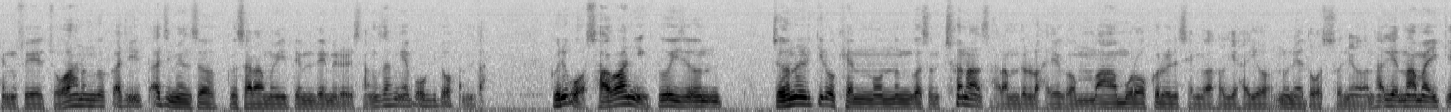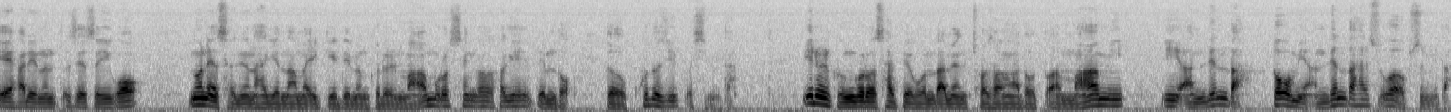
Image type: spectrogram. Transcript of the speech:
평소에 좋아하는 것까지 따지면서 그 사람의 됨됨이를 상상해 보기도 합니다. 그리고 사관이 그의 전, 전을 기록해 놓는 것은 천하 사람들로 하여금 마음으로 그를 생각하게 하여 눈에도 선연하게 남아있게 하려는 뜻에서이고 눈에 선연하게 남아있게 되면 그를 마음으로 생각하게 됨도 더 굳어질 것입니다. 이를 근거로 살펴본다면 초상화도 또한 마음이 안 된다, 도움이 안 된다 할 수가 없습니다.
